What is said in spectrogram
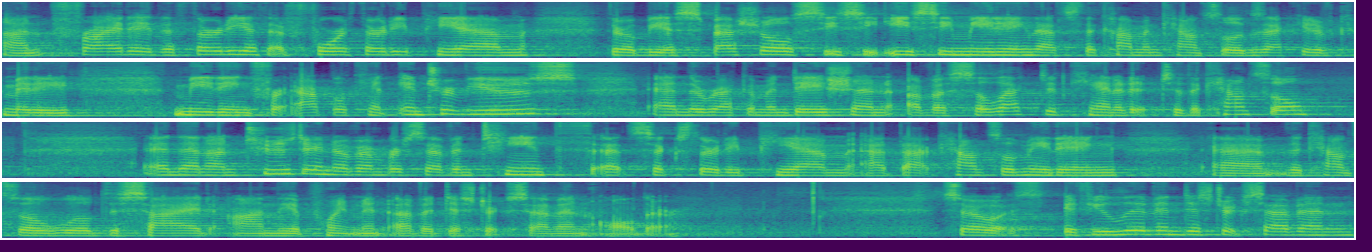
On Friday, the 30th at 4:30 p.m., there will be a special CCEC meeting, that's the Common Council Executive Committee meeting for applicant interviews and the recommendation of a selected candidate to the council. And then on Tuesday, November 17th at 6:30 p.m. at that council meeting, um, the council will decide on the appointment of a District 7 alder. So if you live in District 7,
